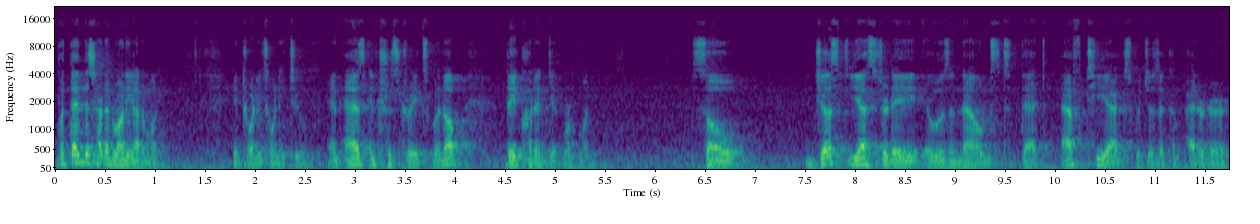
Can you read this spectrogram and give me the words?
but then they started running out of money in 2022. And as interest rates went up, they couldn't get more money. So just yesterday, it was announced that FTX, which is a competitor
